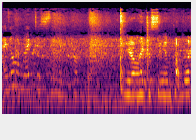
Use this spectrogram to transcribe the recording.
I don't like to sing in public. You don't like to sing in public?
